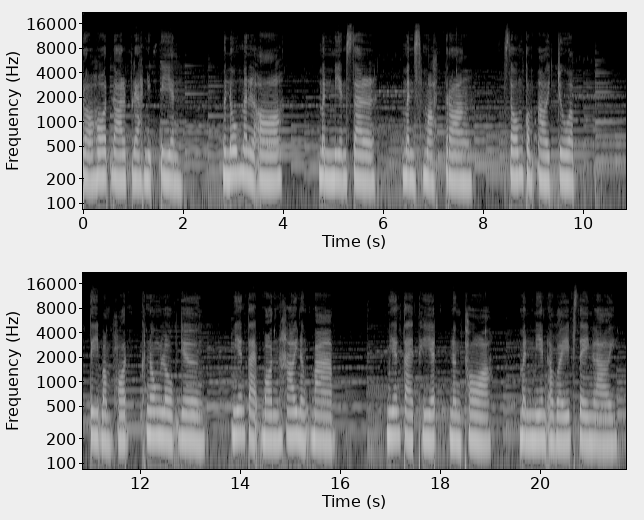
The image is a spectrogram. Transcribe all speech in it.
រហូតដល់ព្រះនិព្វាន មនុស្សមិនល្អ មិនមានសិល មិនស្មោះត្រង់សូមកុំឲ្យជួប ទីបំផុតក្នុងលោកយើង មានតែបនហើយនឹងបាប មានតែធាតនិងធរមិនមានអ្វីផ្សេងឡើយ។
